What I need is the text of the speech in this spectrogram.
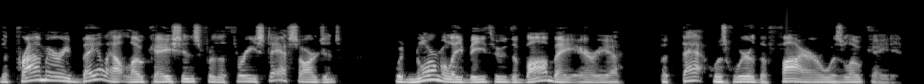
The primary bailout locations for the three staff sergeants would normally be through the bomb bay area, but that was where the fire was located.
